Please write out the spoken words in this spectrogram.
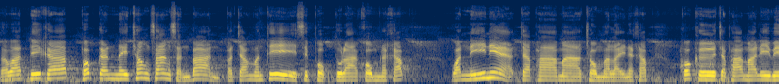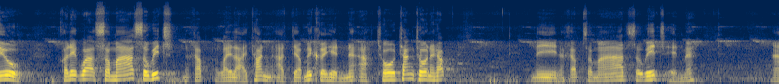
สวัสดีครับ พบกันในช่องสร้างสรรค์บ้านประจำวันที่ 16 ตุลาคมนะครับ วันนี้เนี่ยจะพามาชมอะไรนะครับ ก็คือจะพามารีวิวเขาเรียกว่า Smart Switch นะครับหลายๆ ท่านอาจจะไม่เคยเห็นนะอะโชว์ช่างโชว์นะครับ นี่นะครับ Smart Switch เห็นไหมอ่า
